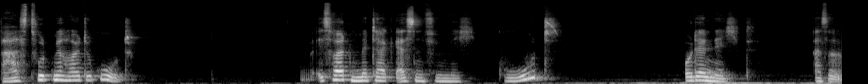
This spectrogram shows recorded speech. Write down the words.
was tut mir heute gut? Ist heute Mittagessen für mich gut oder nicht? Also,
